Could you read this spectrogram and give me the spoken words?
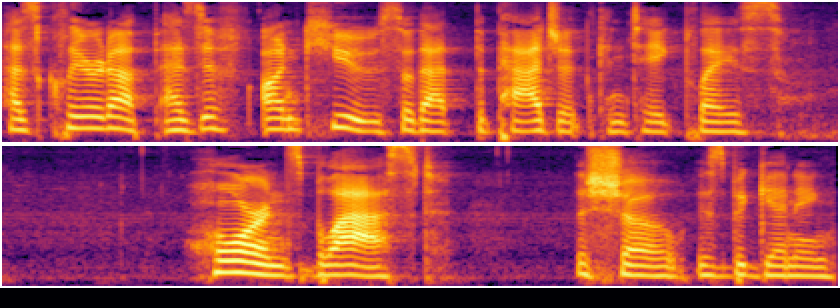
has cleared up as if on cue so that the pageant can take place. Horns blast. The show is beginning.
